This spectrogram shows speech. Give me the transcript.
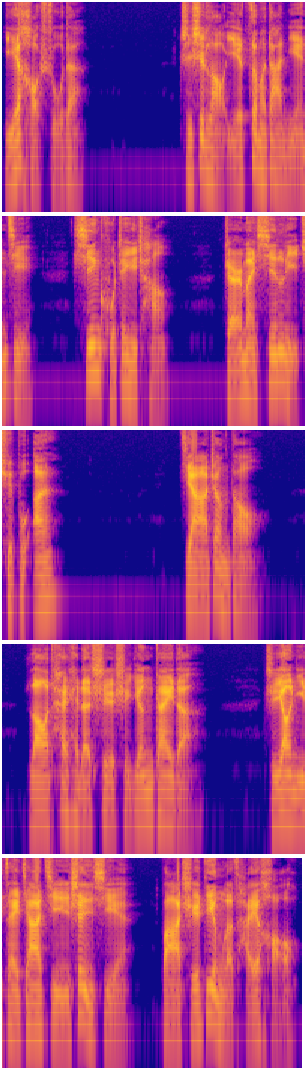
也好赎的。只是老爷这么大年纪，辛苦这一场。”侄儿们心里却不安。贾政道：“老太太的事是应该的，只要你在家谨慎些，把持定了才好。”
